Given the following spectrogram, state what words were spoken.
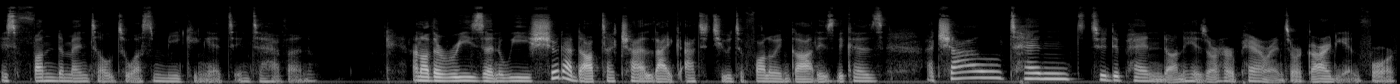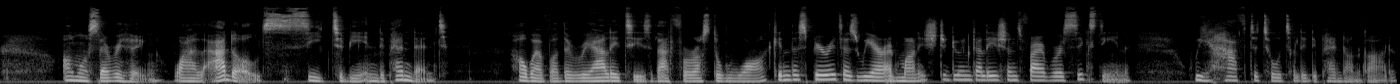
is fundamental to us making it into heaven. Another reason we should adopt a childlike attitude to following God is because a child tends to depend on his or her parent or guardian for almost everything, while adults seek to be independent. However, the reality is that for us to walk in the Spirit as we are admonished to do in Galatians 5, verse 16, we have to totally depend on God.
